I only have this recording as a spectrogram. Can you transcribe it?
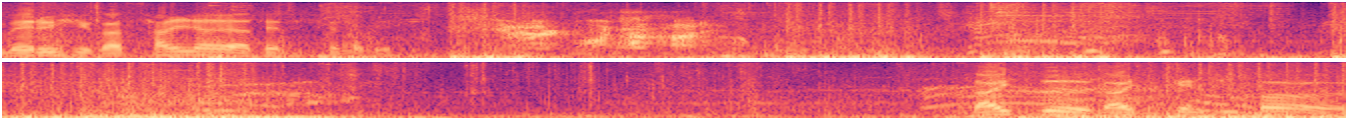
메르시가 살려야 될 텐데. 나이스 나이스 캔디 컷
